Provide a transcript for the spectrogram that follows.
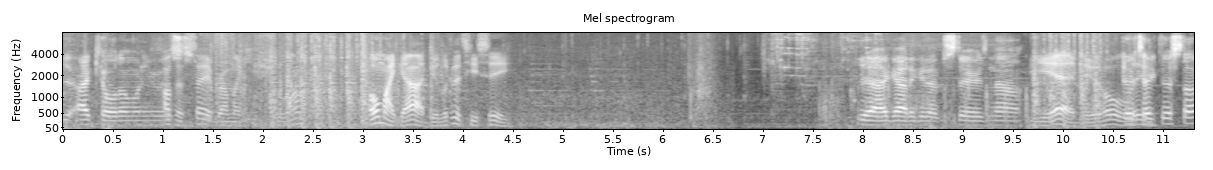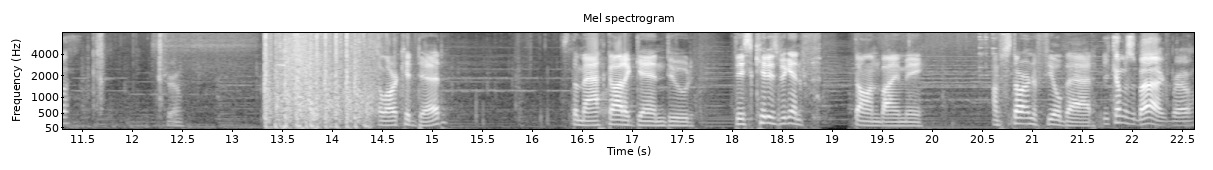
Yeah, I killed him when he was. I was gonna say, bro, I'm like, you shlunk. Oh my god, dude, look at the TC. Yeah, I gotta get upstairs now. Yeah, dude, holy. Here, take this stuff. True. LR kid dead? It's the math god again, dude. This kid is getting f***ed on by me. I'm starting to feel bad. He comes back, bro.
